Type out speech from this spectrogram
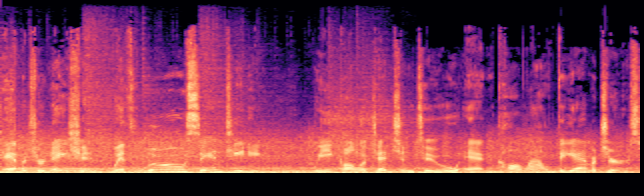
Amateur Nation with Lou Santini. We call attention to and call out the amateurs.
